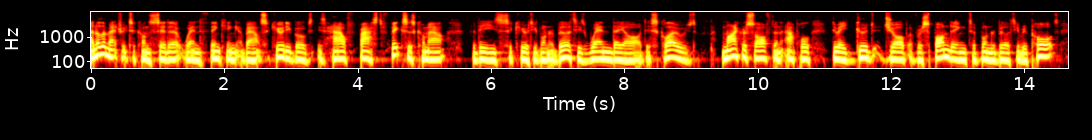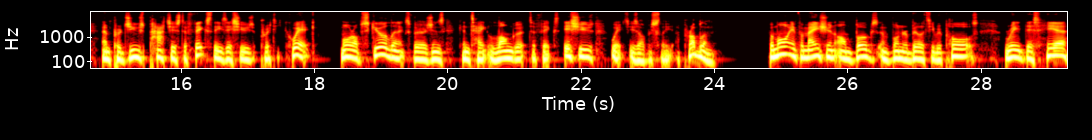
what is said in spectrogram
Another metric to consider when thinking about security bugs is how fast fixes come out for these security vulnerabilities when they are disclosed. Microsoft and Apple do a good job of responding to vulnerability reports and produce patches to fix these issues pretty quick. More obscure Linux versions can take longer to fix issues, which is obviously a problem. For more information on bugs and vulnerability reports, read this here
